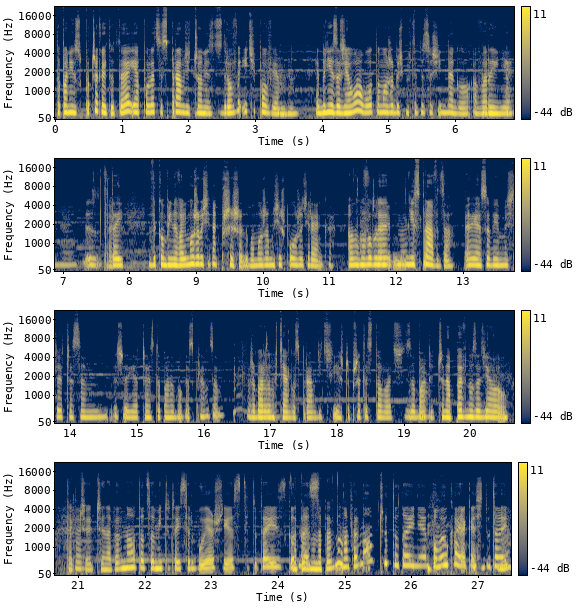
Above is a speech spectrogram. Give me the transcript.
to Panie Jezu, poczekaj tutaj, ja polecę sprawdzić, czy on jest zdrowy i ci powiem. Mhm. Jakby nie zadziałało, to może byśmy wtedy coś innego awaryjnie Mhm. tutaj wykombinowali. Może byś jednak przyszedł, bo może musisz położyć rękę. A on go No w to ogóle jednak. nie sprawdza. A ja sobie myślę czasem, że ja często Pana Boga sprawdzam. Że bardzo bym chciała go sprawdzić, jeszcze przetestować, zobaczyć, czy na pewno zadziałał. Tak, Tak. Czy, czy na pewno to, co mi tutaj serwujesz, jest tutaj zgodne Na pewno, z... na pewno? Na pewno? Czy tutaj nie pomyłka jakaś tutaj? No.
